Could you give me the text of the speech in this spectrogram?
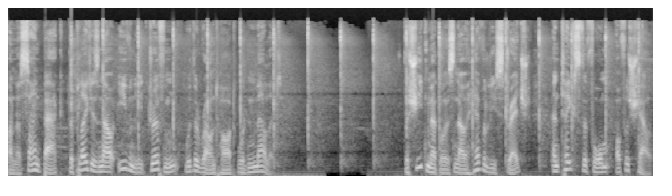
On a sandbag, the plate is now evenly driven with a round hard wooden mallet. The sheet metal is now heavily stretched and takes the form of a shell.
